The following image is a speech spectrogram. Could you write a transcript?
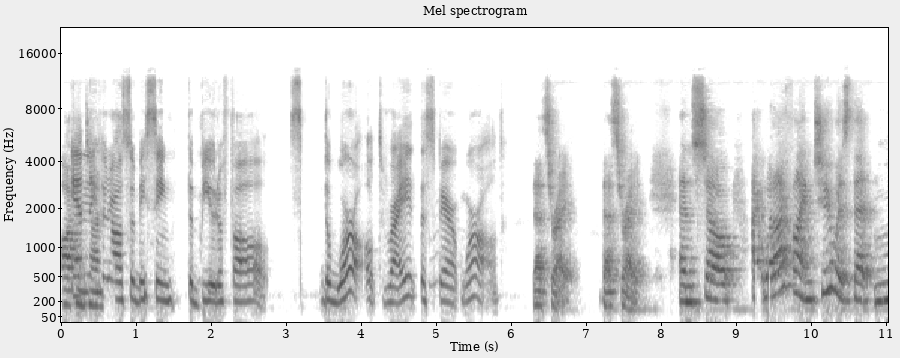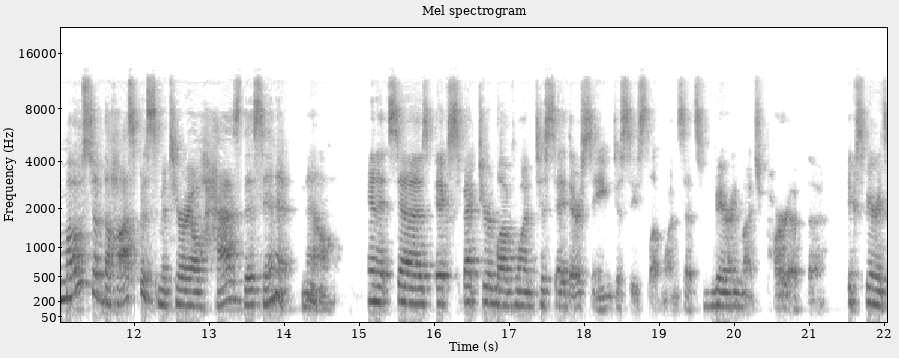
and they could also be seeing the beautiful, the world, right? The spirit world. That's right. That's right. And so, I, what I find too is that most of the hospice material has this in it now. And it says, expect your loved one to say they're seeing deceased loved ones. That's very much part of the experience.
